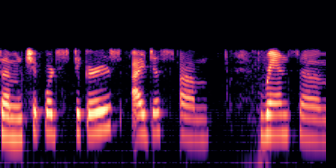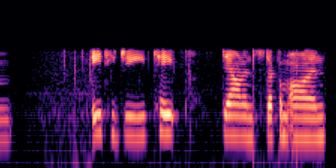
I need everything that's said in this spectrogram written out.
some chipboard stickers. I just um, ran some ATG tape down and stuck them on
